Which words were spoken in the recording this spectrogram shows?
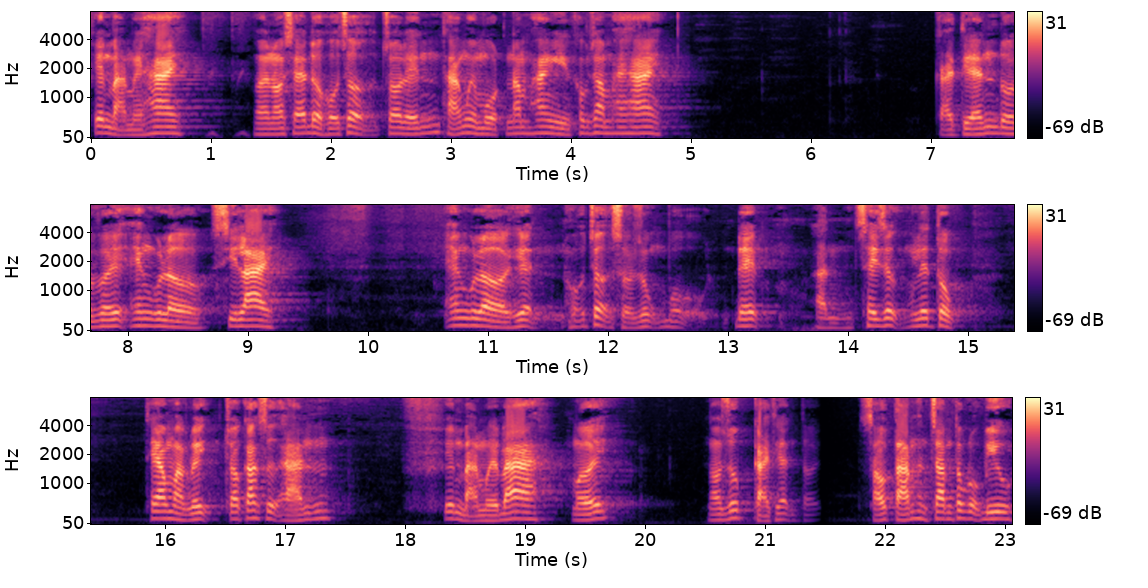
phiên bản 12 và nó sẽ được hỗ trợ cho đến tháng 11 năm 2022. Cải tiến đối với Angular CLI Angular hiện hỗ trợ sử dụng bộ đệm ẩn xây dựng liên tục theo mặc định cho các dự án phiên bản 13 mới. Nó giúp cải thiện tới 68% tốc độ build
